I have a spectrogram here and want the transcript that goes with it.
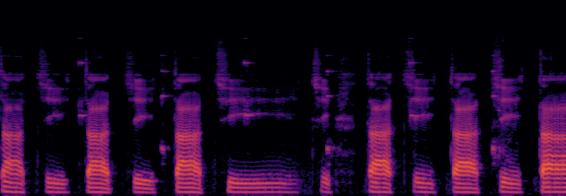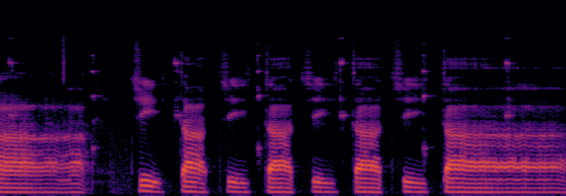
哒叽哒叽叽哒叽哒叽叽哒叽哒叽哒叽哒叽哒叽哒叽哒叽哒 ti ta ti ta ti ta ti ta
